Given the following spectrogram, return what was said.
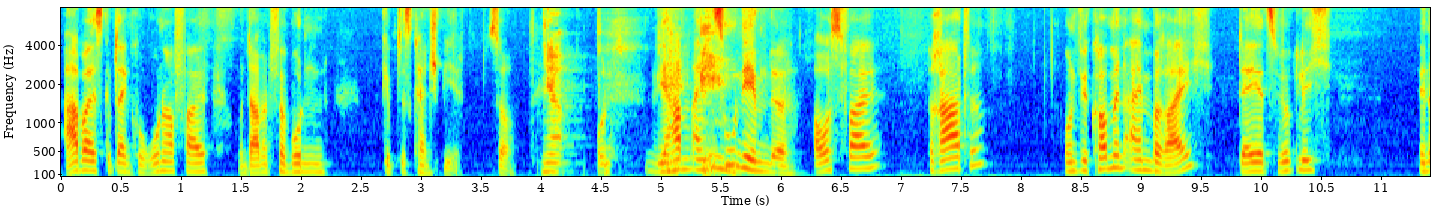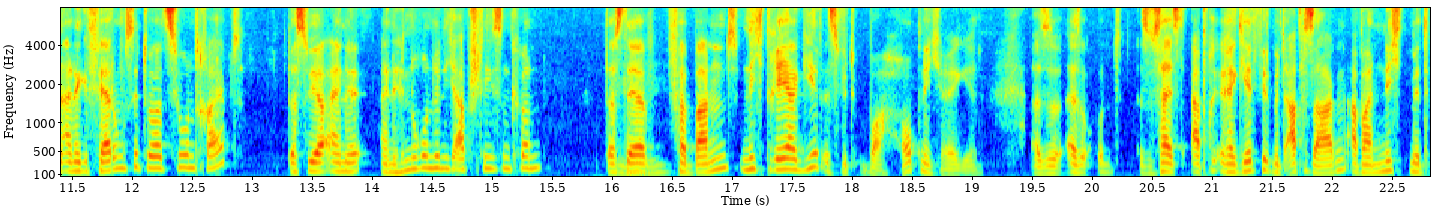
Aber es gibt einen Corona-Fall und damit verbunden gibt es kein Spiel. So. ja. Und wir haben eine zunehmende Ausfallrate und wir kommen in einen Bereich, der jetzt wirklich in eine Gefährdungssituation treibt, dass wir eine, eine Hinrunde nicht abschließen können, dass der Mhm. Verband nicht reagiert. Es wird überhaupt nicht reagiert. Also, also, und, also das heißt, ab, reagiert wird mit Absagen, aber nicht mit,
